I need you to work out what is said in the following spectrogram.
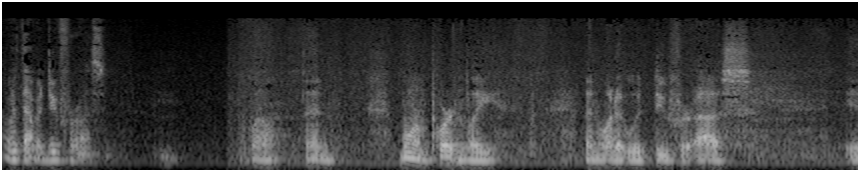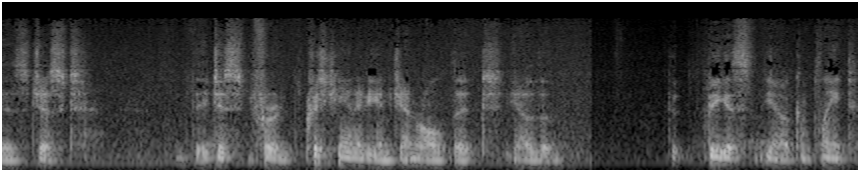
what that would do for us. Well, and more importantly than what it would do for us is just it just for Christianity in general that you know the the biggest you know complaint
